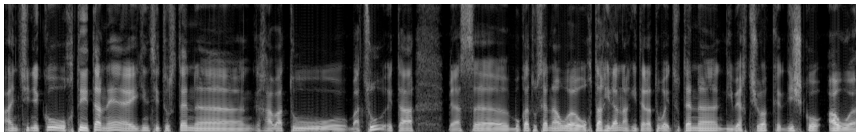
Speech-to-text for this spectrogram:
haintzineko urteetan eh, egin zituzten uh, grabatu batzu eta beraz uh, bukatu zen hau urtahilan argitaratu baitzuten uh, dibertsioak disko hau.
